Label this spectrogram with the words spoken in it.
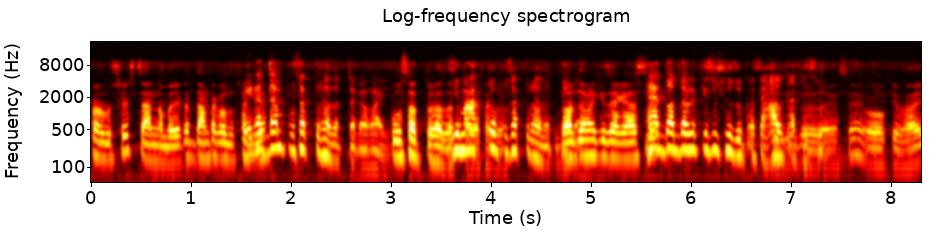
সর্বশেষ চার নম্বর এটার দামটা কত থাকবে? এটার দাম পঁচাত্তর হাজার টাকা ভাই। পঁচাত্তর হাজার জি মাত্র পঁচাত্তর হাজার দরদামের কি জায়গা আছে? হ্যাঁ দরদামের কিছু সুযোগ আছে হালকা কিছু। ওকে ভাই।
